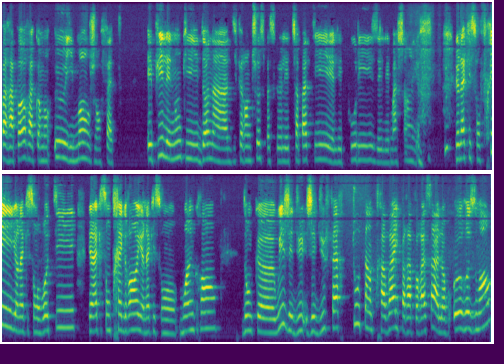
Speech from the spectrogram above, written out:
par rapport à comment eux ils mangent en fait. Et puis les noms qu'ils donnent à différentes choses parce que les chapatis et les puris et les machins, Il y en a qui sont frits, il y en a qui sont rôtis, il y en a qui sont très grands, il y en a qui sont moins grands. Donc euh, oui, j'ai dû j'ai dû faire tout un travail par rapport à ça. Alors heureusement,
